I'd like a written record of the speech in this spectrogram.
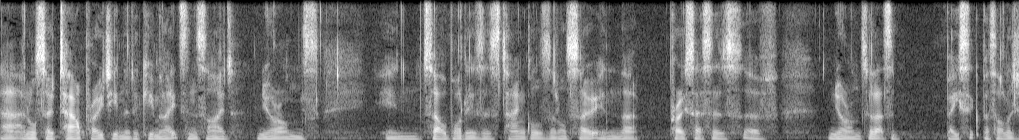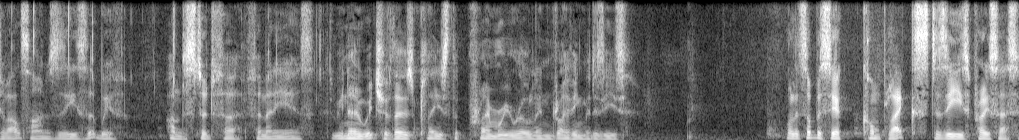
uh, and also tau protein that accumulates inside neurons in cell bodies as tangles and also in the processes of neurons. So that's a basic pathology of Alzheimer's disease that we've understood for, for many years. Do we know which of those plays the primary role in driving the disease? Well, it's obviously a complex disease process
